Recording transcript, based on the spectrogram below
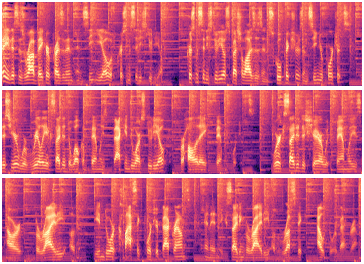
Hey, this is Rob Baker, President and CEO of Christmas City Studio. Christmas City Studio specializes in school pictures and senior portraits. This year, we're really excited to welcome families back into our studio for holiday family portraits. We're excited to share with families our variety of indoor classic portrait backgrounds and an exciting variety of rustic outdoor backgrounds.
